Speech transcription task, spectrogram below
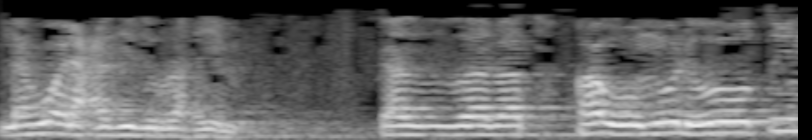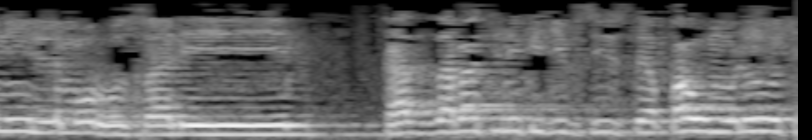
lahu alcaziizu الرحيم كذبت قوم لوط المرسلين كذبت كجبسيست قوم لوط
